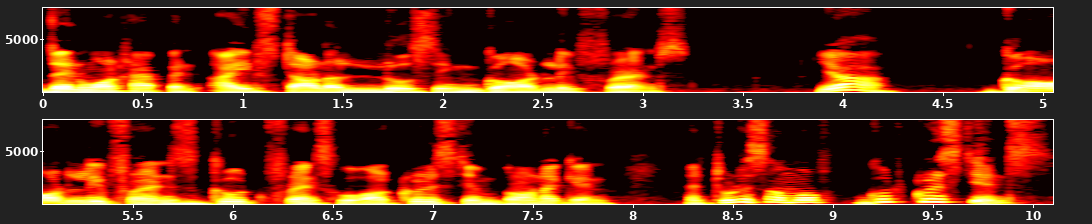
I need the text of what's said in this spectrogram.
Then what happened? I started losing godly friends. Yeah godly friends good friends who are christian born again and today some of good christians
